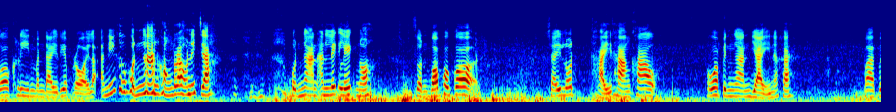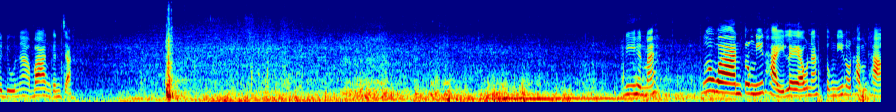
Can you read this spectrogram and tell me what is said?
ก็คลีนบันไดเรียบร้อยล้วอันนี้คือผลงานของเรานะจ๊ะผลงานอันเล็กๆเนาะส่วนบ๊อบเขาก็ใช้รถไถทางเข้า เพราะว่าเป็นงานใหญ่นะคะไปไปดูหน้าบ้านกันจ้ะ เห็นไหมเมื่อวานตรงนี้ไถแล้วนะ ตรงนี้เราทำทาง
